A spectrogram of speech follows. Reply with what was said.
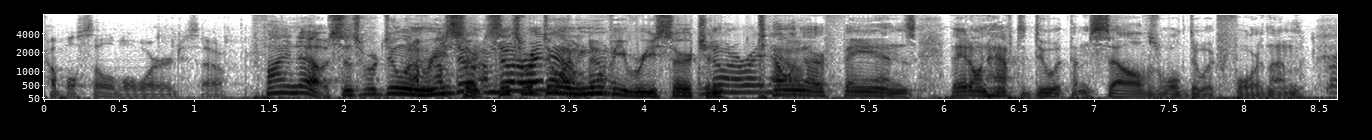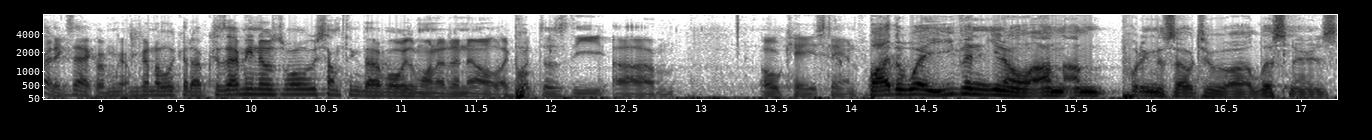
couple syllable word. So Find out. Since we're doing I'm- I'm doing- research, I'm since doing we're right doing I'm doing movie research I'm and right telling now. our fans they don't have to do it themselves, we'll do it for them. right, exactly. I'm, I'm gonna look it up because I mean it was always something that I've always wanted to know. Like, what does the um, OK stand for? By the way, even you know, I'm I'm putting this out to uh, listeners.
